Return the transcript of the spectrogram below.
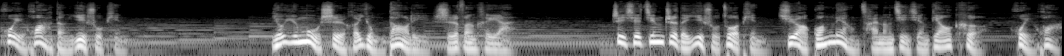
绘画等艺术品。由于墓室和甬道里十分黑暗，这些精致的艺术作品需要光亮才能进行雕刻、绘画，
